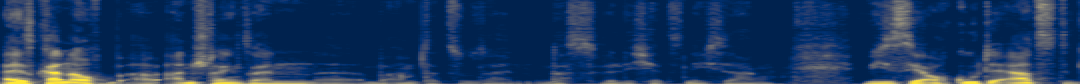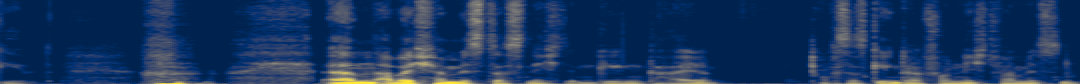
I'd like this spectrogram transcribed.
also es kann auch anstrengend sein, äh, Beamter zu sein. Das will ich jetzt nicht sagen. Wie es ja auch gute Ärzte gibt. ähm, aber ich vermisse das nicht, im Gegenteil. Was ist das Gegenteil von nicht vermissen?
